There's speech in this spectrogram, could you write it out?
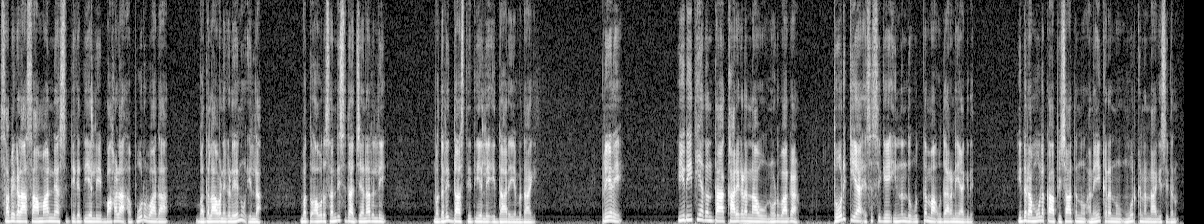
ಸಭೆಗಳ ಸಾಮಾನ್ಯ ಸ್ಥಿತಿಗತಿಯಲ್ಲಿ ಬಹಳ ಅಪೂರ್ವವಾದ ಬದಲಾವಣೆಗಳೇನೂ ಇಲ್ಲ. ಮತ್ತು ಅವರು ಸಂಧಿಸಿದ ಜನರಲ್ಲಿ ಮೊದಲಿದ್ದ ಸ್ಥಿತಿಯಲ್ಲೇ ಇದ್ದಾರೆ ಎಂಬುದಾಗಿ. ಪ್ರೇರೆ ಈ ರೀತಿಯಾದಂಥ ಕಾರ್ಯಗಳನ್ನು ನಾವು ನೋಡುವಾಗ ತೋರಿಕೆಯ ಯಶಸ್ಸಿಗೆ ಇನ್ನೊಂದು ಉತ್ತಮ ಉದಾಹರಣೆಯಾಗಿದೆ. ಇದರ ಮೂಲಕ ಪಿಶಾತನು ಅನೇಕರನ್ನು ಮೂರ್ಖನನ್ನಾಗಿಸಿದನು.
